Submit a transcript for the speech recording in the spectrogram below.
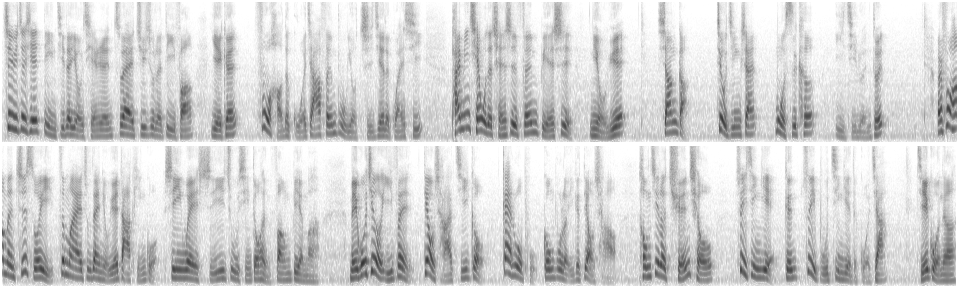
至于这些顶级的有钱人最爱居住的地方，也跟富豪的国家分布有直接的关系。排名前五的城市分别是纽约、香港、旧金山、莫斯科以及伦敦。而富豪们之所以这么爱住在纽约大苹果，是因为食衣住行都很方便吗？美国就有一份调查机构盖洛普公布了一个调查，哦，统计了全球最敬业跟最不敬业的国家，结果呢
